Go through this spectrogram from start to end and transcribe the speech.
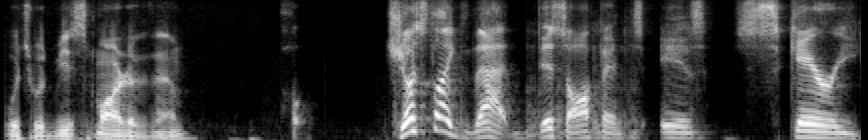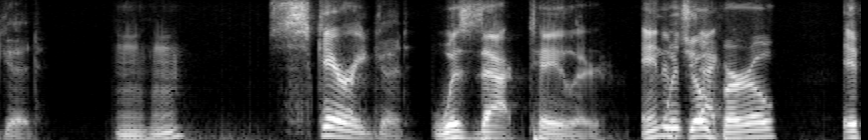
Which would be smart of them. Just like that, this offense is scary good. Mm-hmm. Scary good. with Zac Taylor and if With Joe Zach- Burrow, if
